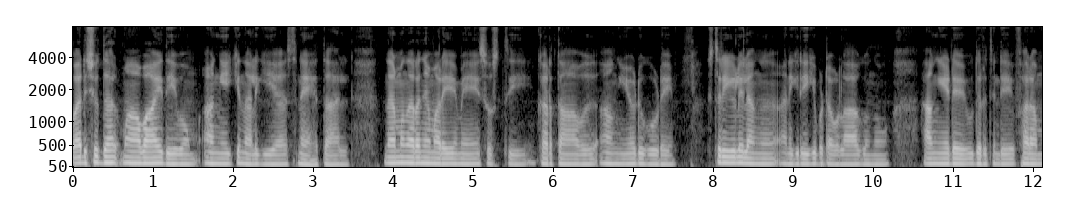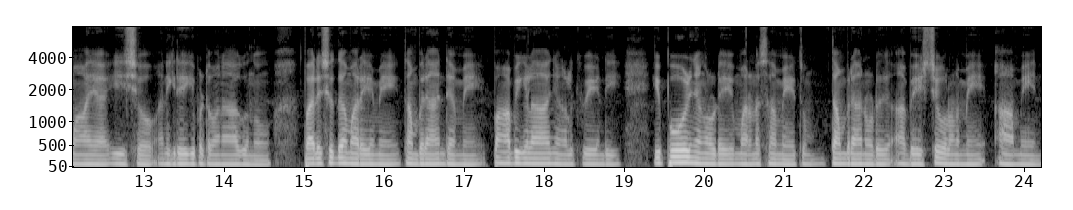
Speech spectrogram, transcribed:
പരിശുദ്ധാത്മാവായ ദൈവം അങ്ങേക്ക് നൽകിയ സ്നേഹത്താൽ നന്മ നിറഞ്ഞ മറിയമേ സുസ്തി കർത്താവ് അങ്ങയോടുകൂടെ സ്ത്രീകളിൽ അങ്ങ് അനുഗ്രഹിക്കപ്പെട്ടവളാകുന്നു. അങ്ങയുടെ ഉദരത്തിന്റെ ഫലമായ ഈശോ അനുഗ്രഹിക്കപ്പെട്ടവനാകുന്നു. പരിശുദ്ധ മറിയമേ തമ്പുരാന്റെ അമ്മേ പാപികളായ ഞങ്ങൾക്ക് വേണ്ടി ഇപ്പോഴും ഞങ്ങളുടെ മരണസമയത്തും തമ്പുരാനോട് അപേക്ഷിച്ചു കൊള്ളണമേ. ആമേൻ.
